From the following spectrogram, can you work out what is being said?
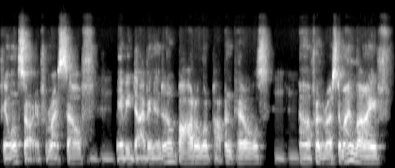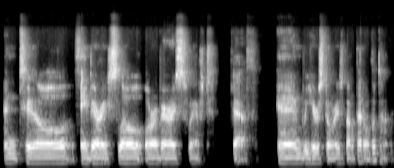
feeling sorry for myself mm-hmm. maybe diving into a bottle or popping pills mm-hmm. uh, for the rest of my life until a very slow or a very swift death and we hear stories about that all the time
